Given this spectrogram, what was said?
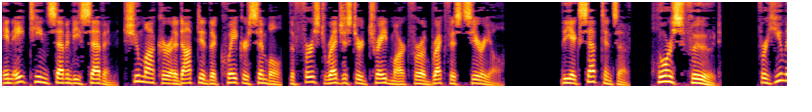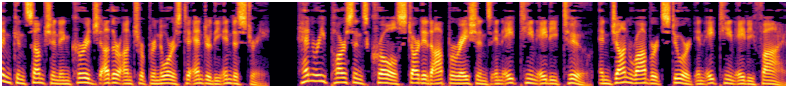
In 1877, Schumacher adopted the Quaker symbol, the first registered trademark for a breakfast cereal. The acceptance of «horse food» for human consumption encouraged other entrepreneurs to enter the industry. Henry Parsons Crowell started operations in 1882, and John Robert Stewart in 1885.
